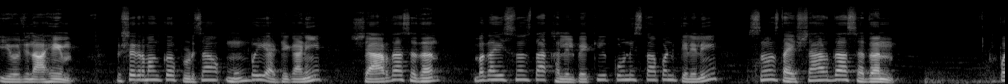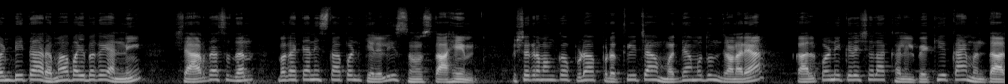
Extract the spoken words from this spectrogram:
योजना आहे. प्रश्न क्रमांक पुढचा. मुंबई या ठिकाणी शारदा सदन बघा ही संस्था खालीलपैकी कोणी स्थापन केलेली संस्था आहे शारदा सदन. पंडिता रमाबाई बघा यांनी शारदा सदन बघा त्यांनी स्थापन केलेली संस्था आहे. प्रश्न क्रमांक पुढा पृथ्वीच्या मध्यामधून जाणाऱ्या काल्पनिक रेषेला खालीलपैकी काय म्हणतात?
